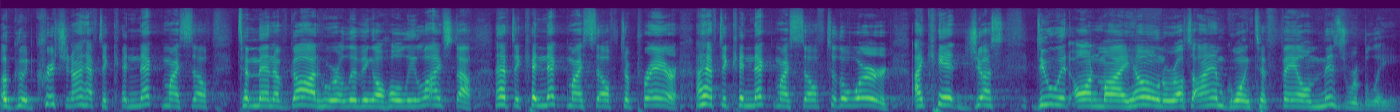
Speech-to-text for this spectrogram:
a good Christian, I have to connect myself to men of God who are living a holy lifestyle. I have to connect myself to prayer. I have to connect myself to the Word. I can't just do it on my own, or else I am going to fail miserably.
